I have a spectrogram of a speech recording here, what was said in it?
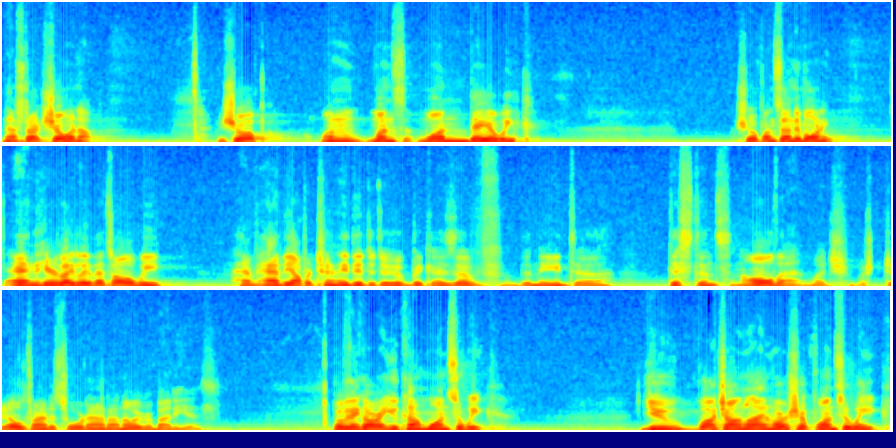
Now start showing up. We show up one, one, one day a week. Show up on Sunday morning. And here lately, that's all we have had the opportunity to do because of the need to distance and all that, which we're still trying to sort out. I know everybody is. But we think, all right, you come once a week. You watch online worship once a week.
